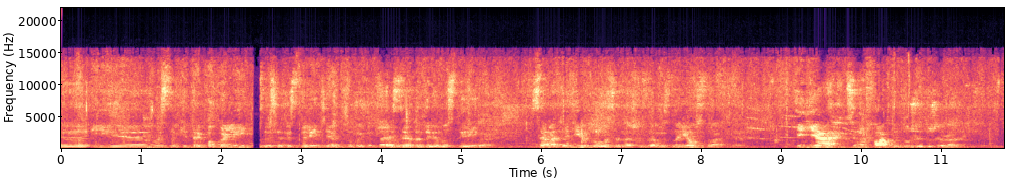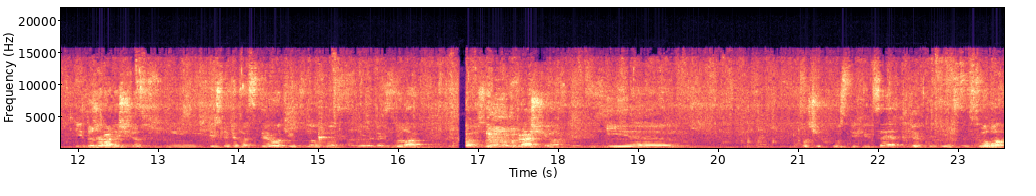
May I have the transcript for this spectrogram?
е, і виставки три покоління 10 століття, хто пам'ятає, серпень 90 рік. Саме тоді відбулося наше з вами знайомство. І я цьому факту дуже-дуже радий. І дуже радий, що після 15 років знову нас так звела. Вам всього найкращого. І е, творчих успіхів. Це свого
